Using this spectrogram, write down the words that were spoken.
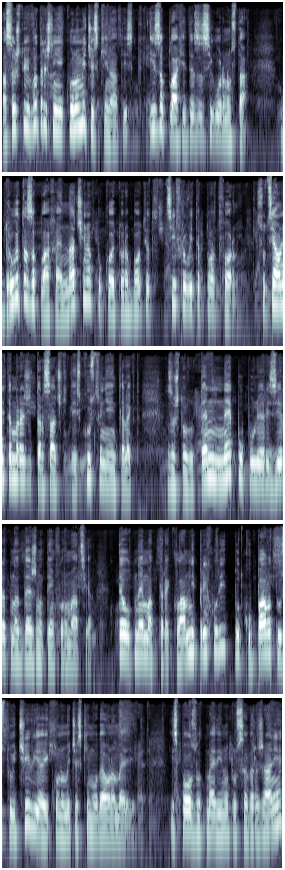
а също и вътрешния економически натиск и заплахите за сигурността. Другата заплаха е начина по който работят цифровите платформи, социалните мрежи, търсачките, изкуствения интелект, защото те не популяризират надежната информация. Те отнемат рекламни приходи, подкопават устойчивия економически модел на медиите използват медийното съдържание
